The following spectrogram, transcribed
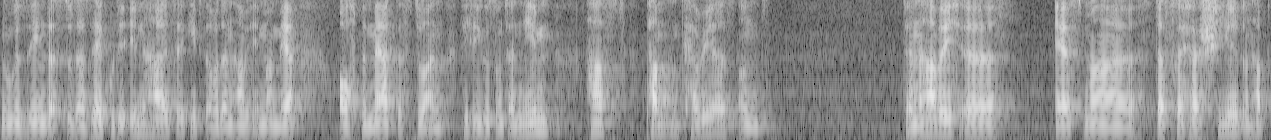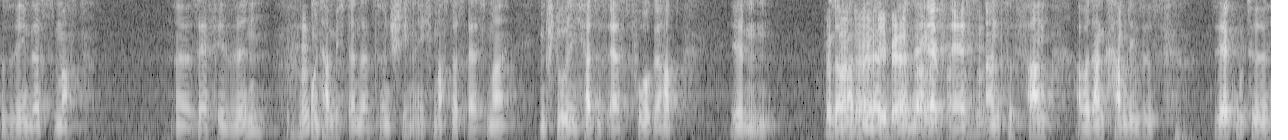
nur gesehen, dass du da sehr gute Inhalte gibst. Aber dann habe ich immer mehr auch bemerkt, dass du ein richtiges Unternehmen hast, Pumpkin Careers. Und dann habe ich äh, erstmal das recherchiert und habe gesehen, das macht äh, sehr viel Sinn mhm. und habe mich dann dazu entschieden, ich mache das erstmal im Studium. Ich hatte es erst vorgehabt, im das Sommersemester in der EBS mhm. anzufangen, aber dann kam dieses sehr gute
